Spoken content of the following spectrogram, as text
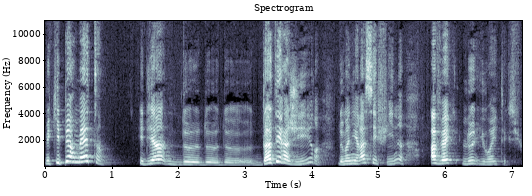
mais qui permettent eh bien d'interagir de, de manière assez fine avec le UI TextView.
